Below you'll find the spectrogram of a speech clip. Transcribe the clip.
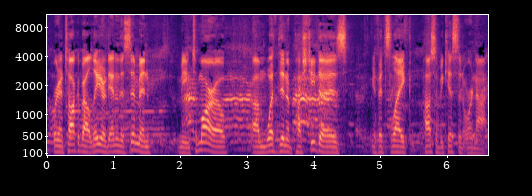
we're going to talk about later at the end of the simon, meaning tomorrow, um, what din of pashita is, if it's like pasabikistin or not.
